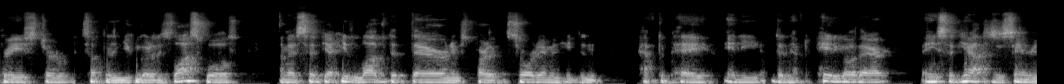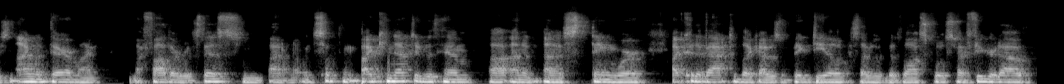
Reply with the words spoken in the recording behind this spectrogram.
priest or something, then you can go to these law schools. And I said, yeah, he loved it there and he was part of the consortium and he didn't have to pay any, didn't have to pay to go there. And he said, yeah, this is the same reason I went there. My my father was this, and I don't know, and something. I connected with him uh, on, a, on, a, thing where I could have acted like I was a big deal because I was at law school. So I figured out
